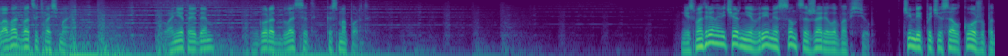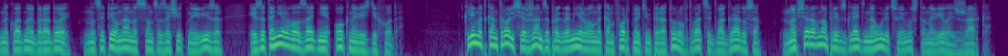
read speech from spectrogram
Глава 28. Планета Эдем. Город Блессет. Космопорт. Несмотря на вечернее время, солнце жарило вовсю. Чимбик почесал кожу под накладной бородой, нацепил на нос солнцезащитный визор и затонировал задние окна вездехода. Климат-контроль сержант запрограммировал на комфортную температуру в 22 градуса, но все равно при взгляде на улицу ему становилось жарко.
